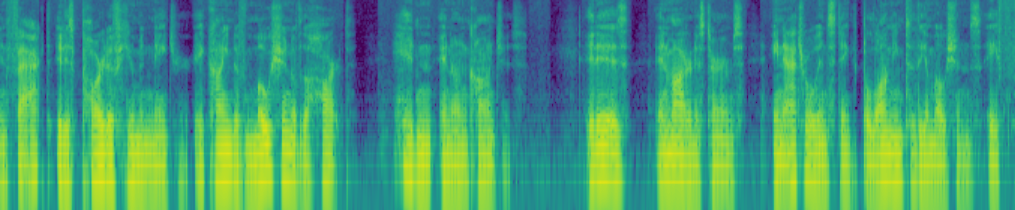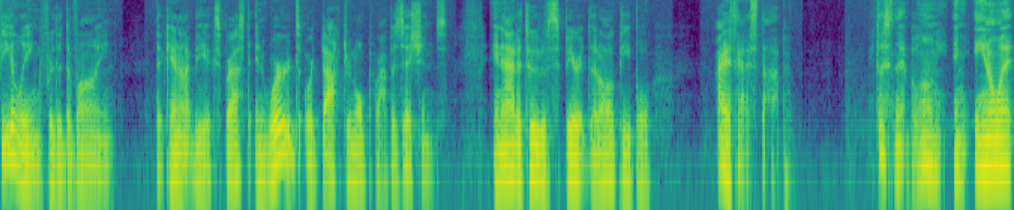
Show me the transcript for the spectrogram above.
In fact, it is part of human nature, a kind of motion of the heart hidden and unconscious. It is, in modernist terms, a natural instinct belonging to the emotions, a feeling for the divine that cannot be expressed in words or doctrinal propositions, an attitude of spirit that all people, I just got to stop. Listen to that baloney. And you know what?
